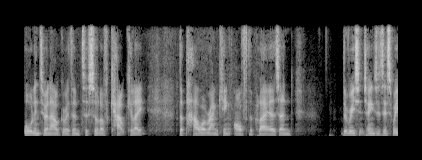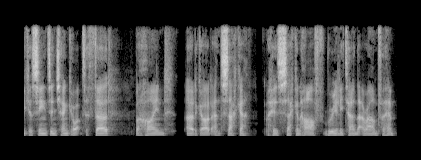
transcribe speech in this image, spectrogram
all into an algorithm to sort of calculate the power ranking of the players. And the recent changes this week have seen Zinchenko up to third behind Odegaard and Saka. His second half really turned that around for him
